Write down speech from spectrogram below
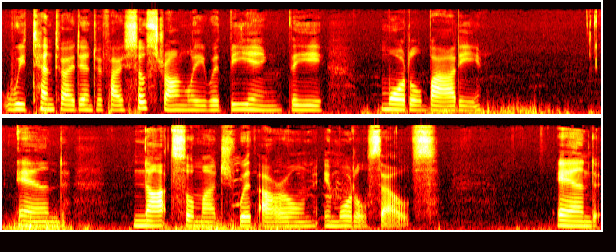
we tend to identify so strongly with being the mortal body and not so much with our own immortal selves. And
